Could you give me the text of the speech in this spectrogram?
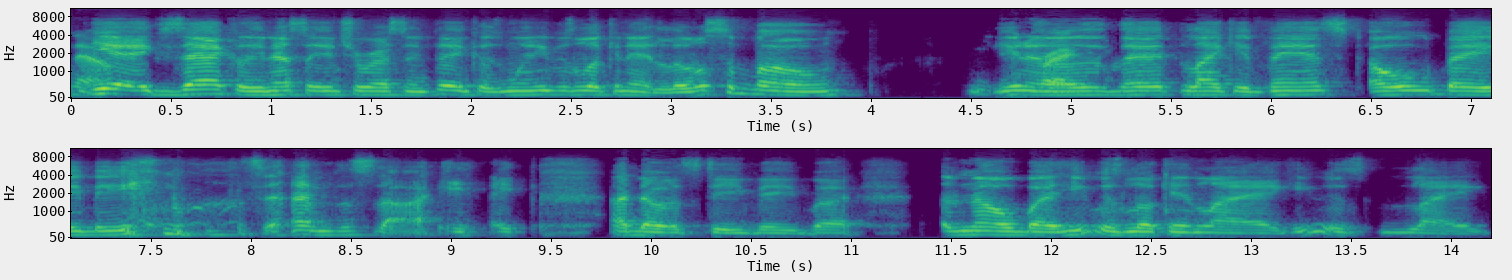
No. Yeah, exactly. And that's an interesting thing because when he was looking at Little Simone, you know, right. that like advanced old baby. I'm sorry. Like, I know it's TV, but uh, no, but he was looking like he was like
